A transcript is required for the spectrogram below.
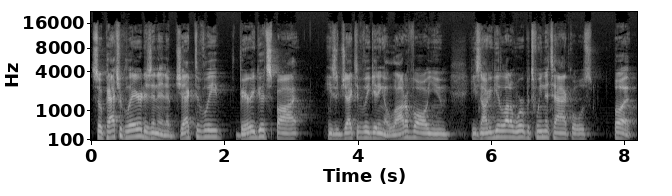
So Patrick Laird is in an objectively very good spot. He's objectively getting a lot of volume. He's not going to get a lot of work between the tackles, but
